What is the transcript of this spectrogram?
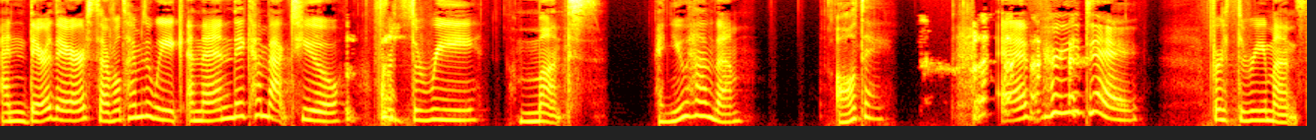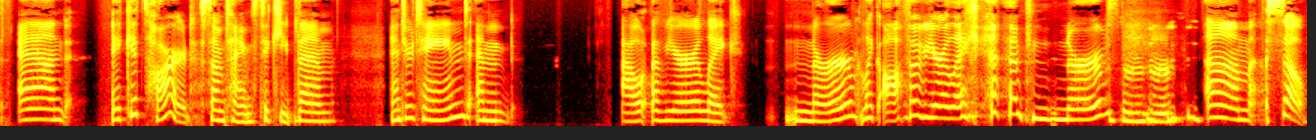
And they're there several times a week. And then they come back to you for three months. And you have them all day, every day for three months. And it gets hard sometimes to keep them entertained and out of your like nerve, like off of your like nerves. Um, so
